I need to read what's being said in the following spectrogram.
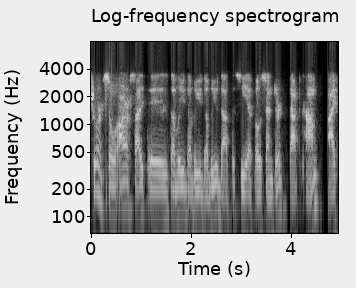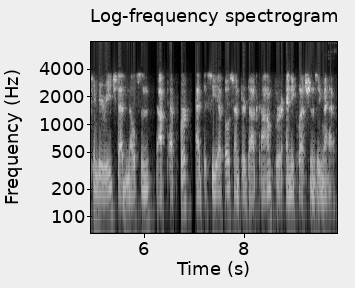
Sure. So our site is www.thecfocenter.com. I can be reached at nelson.tepfer at thecfocenter.com for any questions you may have.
